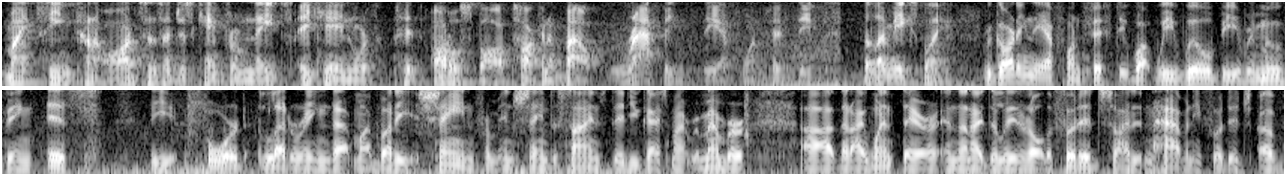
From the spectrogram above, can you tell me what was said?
might seem kind of odd since I just came from Nate's, aka North Pit Auto Spa, talking about wrapping the F-150. But let me explain. Regarding the F-150, what we will be removing is the Ford lettering that my buddy Shane from In Insane Designs did. You guys might remember uh, that I went there and then I deleted all the footage so I didn't have any footage of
